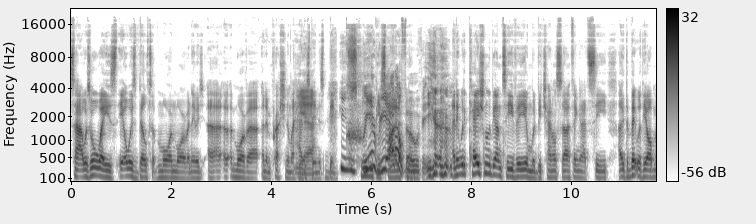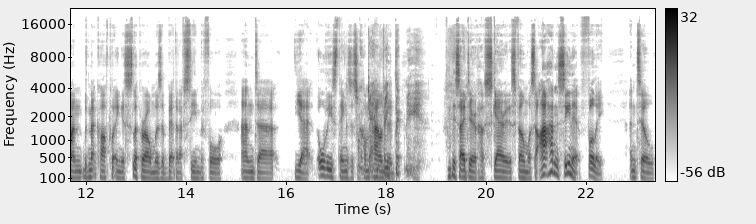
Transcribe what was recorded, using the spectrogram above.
So I was always, it always built up more and more of an image, uh, a, a- more of a, an impression in my head as being this big, It's creepy scary spider out film. movie. And it would occasionally be on TV and would be channel surfing, and I'd see like the bit with the old man with Metcalf putting his slipper on was a bit that I've seen before, and uh, yeah, all these things just Some compounded this idea of how scary this film was. So I hadn't seen it fully until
